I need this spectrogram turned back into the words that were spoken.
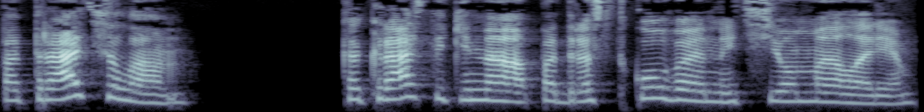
потратила как раз-таки на подростковое нытье Мэлори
